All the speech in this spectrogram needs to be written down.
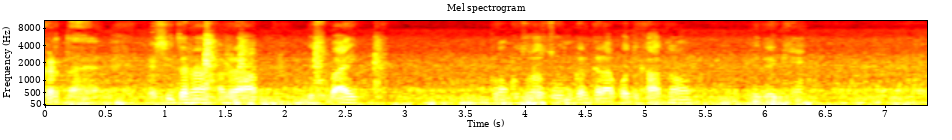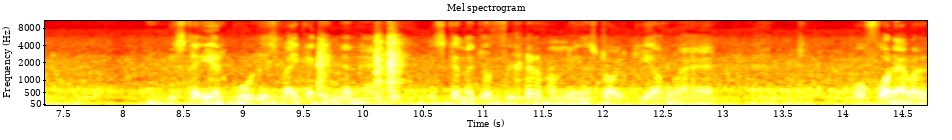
करता है। इसी तरह अगर आप इस बाइक को थोड़ा जूम कर कर आपको दिखाता हूँ, ये देखें। इसका एयर कूल्ड इस बाइक का इंजन है। इसके अंदर जो फ़िल्टर हमने इंस्टॉल किया हुआ है, वो फॉर एवर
